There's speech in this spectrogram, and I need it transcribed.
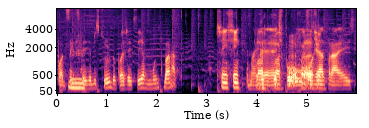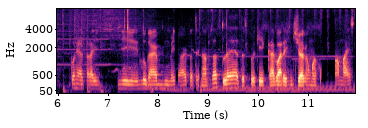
Pode ser que Hum. esteja absurdo, pode ser que esteja muito barato. Sim, sim. Mas Claro, é, claro. tipo, Faz correr sentido. atrás, correr atrás de lugar melhor pra treinar pros atletas, porque agora a gente joga uma coisa a mais,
